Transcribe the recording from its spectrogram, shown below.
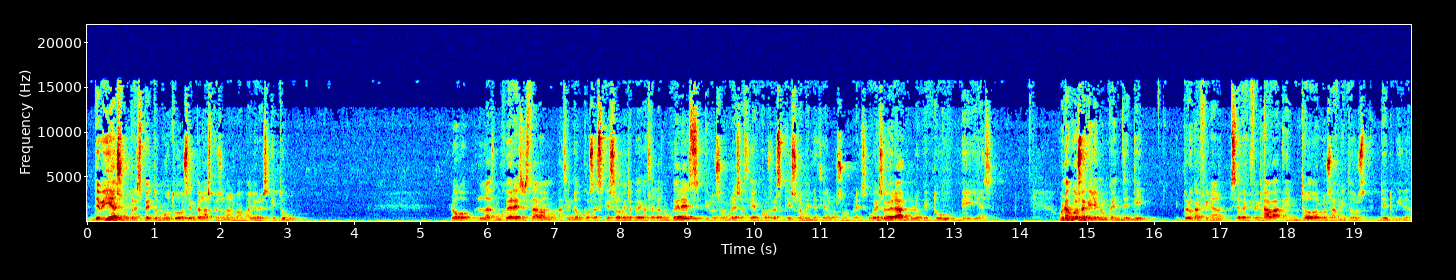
Debías un respeto mutuo siempre a las personas más mayores que tú. Luego, las mujeres estaban haciendo cosas que solamente podían hacer las mujeres y los hombres hacían cosas que solamente hacían los hombres. O eso era lo que tú veías. Una cosa que yo nunca entendí, pero que al final se reflejaba en todos los ámbitos de tu vida.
